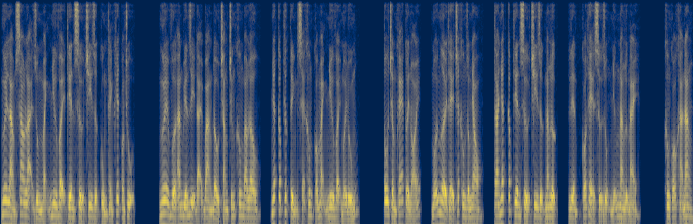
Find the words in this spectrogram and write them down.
ngươi làm sao lại dùng mạnh như vậy thiên sử chi dực cùng thánh khiết quang trụ? Ngươi vừa ăn biến dị đại bàng đầu trắng trứng không bao lâu nhất cấp thức tỉnh sẽ không có mạnh như vậy mới đúng. Tô trầm khẽ cười nói, mỗi người thể chất không giống nhau, ta nhất cấp thiên sử chi dực năng lực, liền có thể sử dụng những năng lực này. Không có khả năng.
